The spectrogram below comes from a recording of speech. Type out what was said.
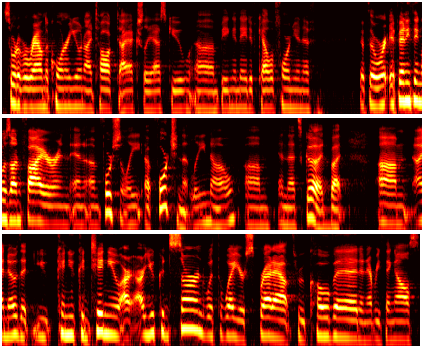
sort of around the corner. You and I talked. I actually asked you, uh, being a native Californian, if if there were if anything was on fire and and unfortunately uh, fortunately no um, and that's good but um, I know that you can you continue are, are you concerned with the way you're spread out through COVID and everything else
